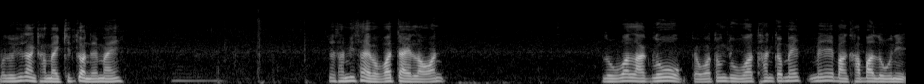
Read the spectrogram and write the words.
บอลูที่หลังทำอะไรคิดก่อนได้ไหมอืมอย่าทำนิสัยแบบว่าใจร้อน รู้ว่ารักลูก แต่ว่าต้องดูว่าท่านก็ไม่ไม่ได้บังคับบาลูนี่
